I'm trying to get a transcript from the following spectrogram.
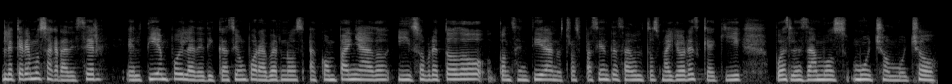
le queremos agradecer el tiempo y la dedicación por habernos acompañado y sobre todo consentir a nuestros pacientes adultos mayores que aquí pues les damos mucho, mucho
